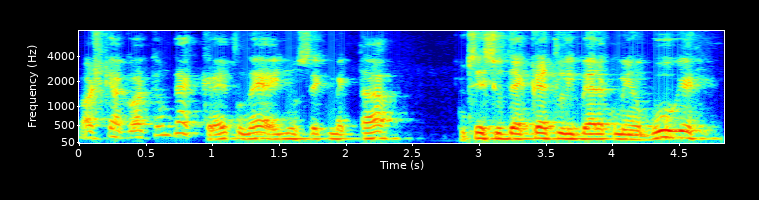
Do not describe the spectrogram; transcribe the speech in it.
Eu acho que agora tem um decreto, né? Aí não sei como é que tá. Não sei se o decreto libera comer hambúrguer,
